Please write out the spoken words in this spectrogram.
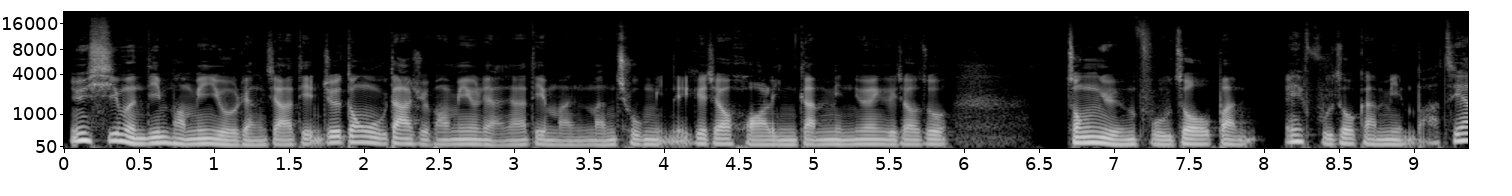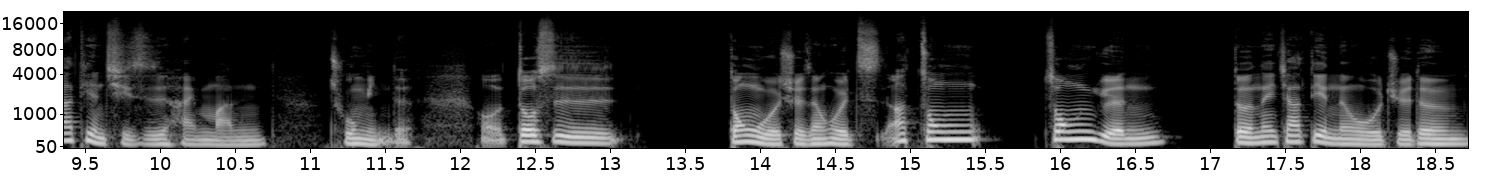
因为西门町旁边有两家店，就是东吴大学旁边有两家店，蛮蛮出名的，一个叫华林干面，另外一个叫做中原福州拌，哎，福州干面吧。这家店其实还蛮出名的哦，都是东吴的学生会吃啊。中中原的那家店呢，我觉得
